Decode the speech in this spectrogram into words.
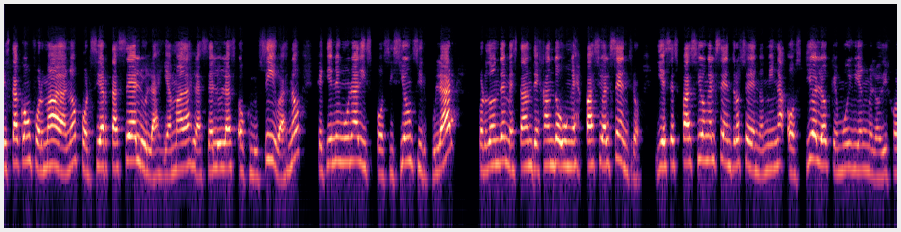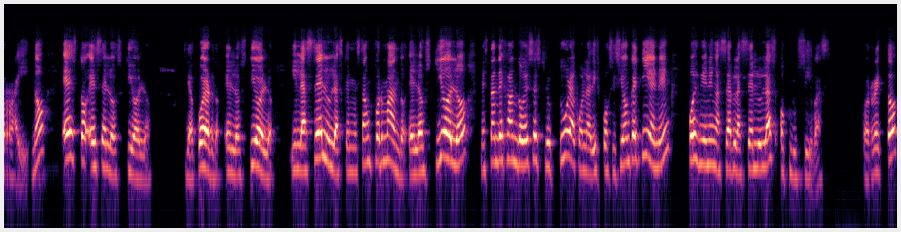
que está conformada, ¿no? Por ciertas células llamadas las células oclusivas, ¿no? Que tienen una disposición circular por donde me están dejando un espacio al centro. Y ese espacio en el centro se denomina ostiolo, que muy bien me lo dijo Raíz, ¿no? Esto es el ostiolo, ¿de acuerdo? El ostiolo. Y las células que me están formando el ostiolo me están dejando esa estructura con la disposición que tienen, pues vienen a ser las células oclusivas. ¿Correcto?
